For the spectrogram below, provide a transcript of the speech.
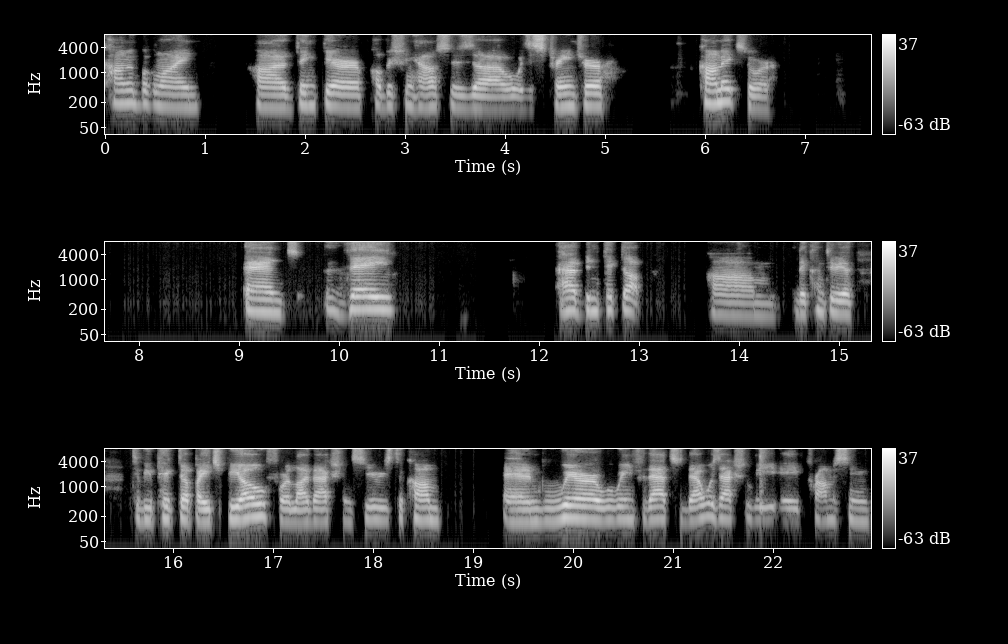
comic book line. Uh, I think their publishing house is uh, what was it, Stranger Comics, or and they have been picked up. Um, they come to be to be picked up by HBO for a live action series to come, and we're we're waiting for that. So that was actually a promising,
